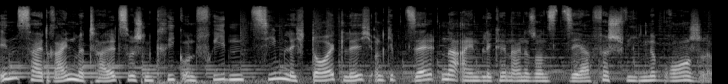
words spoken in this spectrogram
Inside Rheinmetall zwischen Krieg und Frieden ziemlich deutlich und gibt seltene Einblicke in eine sonst sehr verschwiegene Branche.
